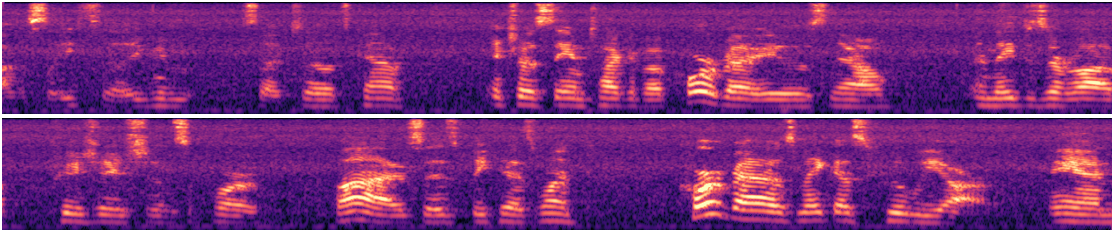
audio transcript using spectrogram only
obviously, so can such. So it's kind of interesting. I'm talking about core values now, and they deserve a lot of appreciation and support. Vibes is because one, core values make us who we are, and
